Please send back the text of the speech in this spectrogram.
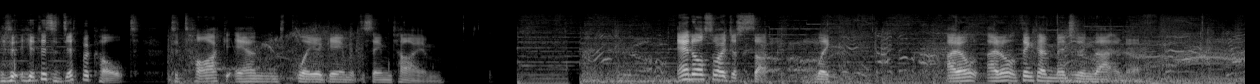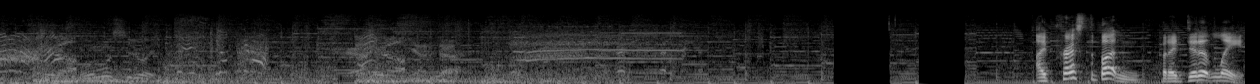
It, it is difficult to talk and play a game at the same time. And also, I just suck. Like, I don't, I don't think I'm mentioning that enough. I pressed the button, but I did it late.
